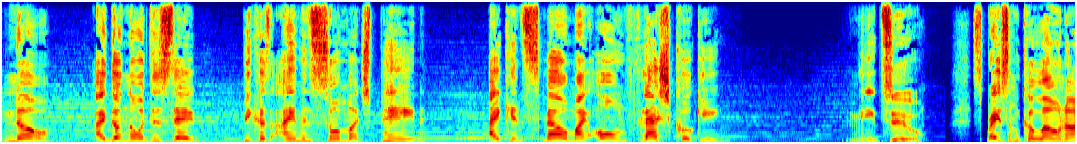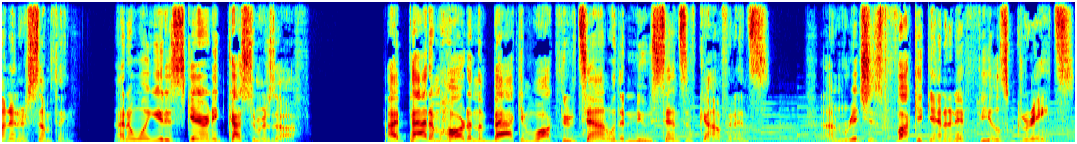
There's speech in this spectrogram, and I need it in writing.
No, I don't know what to say because I am in so much pain. I can smell my own flesh cooking. Me too. Spray some cologne on it or something. I don't want you to scare any customers off. I pat him hard on the back and walk through town with a new sense of confidence. I'm rich as fuck again and it feels great.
